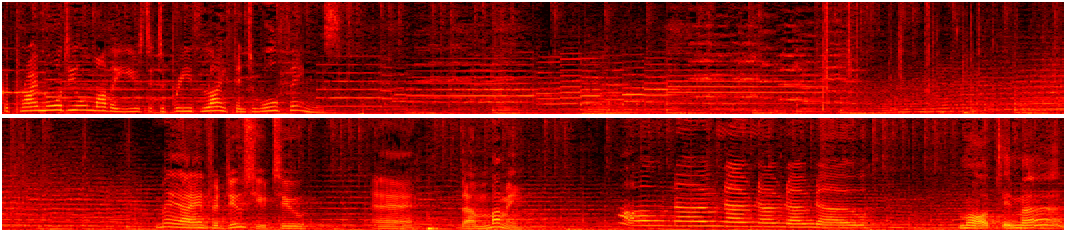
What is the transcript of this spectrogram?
The primordial mother used it to breathe life into all things. May I introduce you to, uh, the mummy? Oh, no, no, no, no, no. Mortimer?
